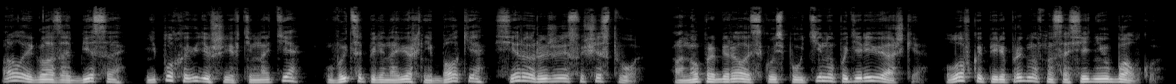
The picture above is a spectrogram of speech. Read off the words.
Алые глаза беса, неплохо видевшие в темноте, выцепили на верхней балке серо-рыжее существо. Оно пробиралось сквозь паутину по деревяшке, ловко перепрыгнув на соседнюю балку.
